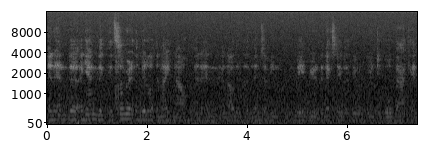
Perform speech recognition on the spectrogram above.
and and uh, again, it's somewhere in the middle of the night now, and, and, and now that the limbs have been made, we the next day that they were going to go back and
